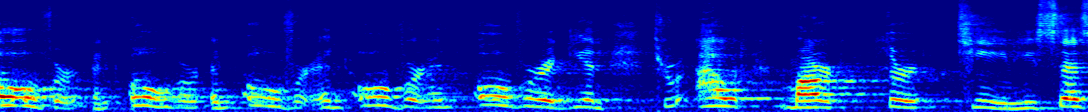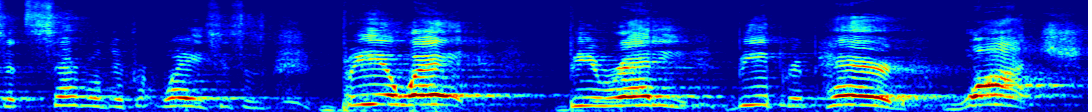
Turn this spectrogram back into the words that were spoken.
over and over and over and over and over again throughout Mark 13. He says it several different ways. He says, Be awake, be ready, be prepared, watch,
